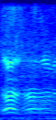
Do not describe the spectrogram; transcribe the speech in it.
hey, hey.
